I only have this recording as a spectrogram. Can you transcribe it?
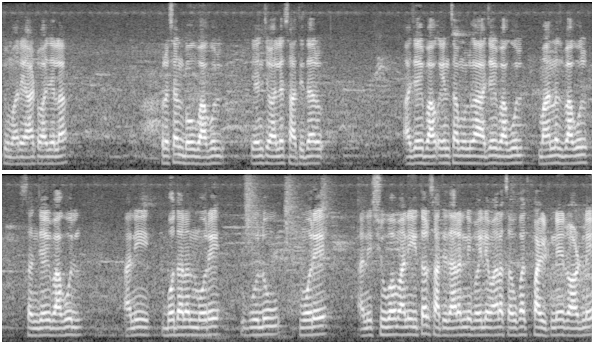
सुमारे आठ वाजेला प्रशांत भाऊ बागुल यांचेवाले साथीदार अजय बाग यांचा मुलगा अजय बागुल मानस बागुल संजय बागुल आणि बोधानंद मोरे गुलू मोरे आणि शुभम आणि इतर साथीदारांनी पहिले मला चौकात फाईटने रॉडने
